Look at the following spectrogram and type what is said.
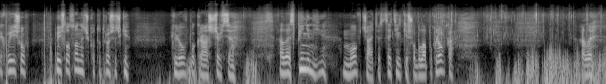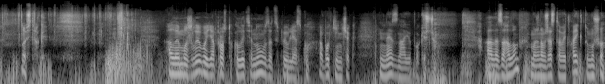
як вийшов, вийшло сонечко, то трошечки кльов покращився. Але спінінги мовчать. Ось це тільки що була покльовка. Але ось так. Але можливо я просто коли тянув, зацепив леску або кінчик. Не знаю поки що. Але загалом можна вже ставити лайк, тому що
